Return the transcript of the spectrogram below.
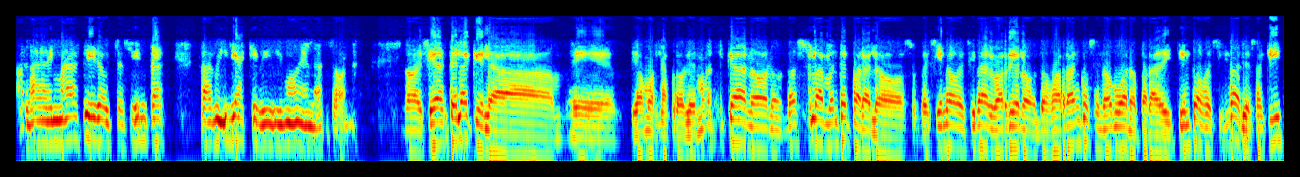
a las demás de 800 familias que vivimos en la zona. Nos decía Estela que la, eh, digamos, la problemática no, no, es solamente para los vecinos vecinas del barrio Los, Barrancos, sino bueno para distintos vecindarios. Aquí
